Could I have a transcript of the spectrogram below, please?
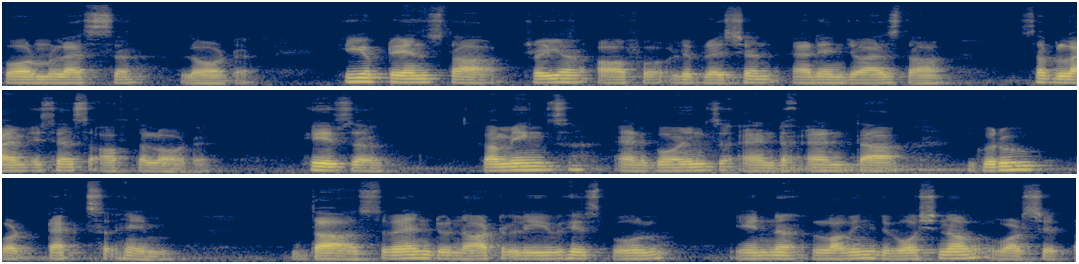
formless Lord. He obtains the treasure of liberation and enjoys the sublime essence of the Lord. His comings and goings and and the Guru protects him. The swan do not leave his pool in loving devotional worship.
